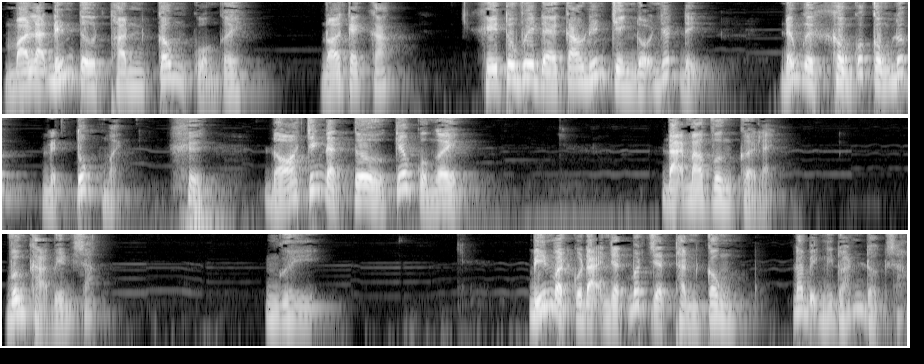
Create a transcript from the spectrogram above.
Mà là đến từ thần công của ngươi. Nói cách khác, Khi tu vi đề cao đến trình độ nhất định, Nếu ngươi không có công đức để túc mạnh Đó chính là từ kiếp của ngươi. Đại ma vương cười lạnh. Vương khả biến sắc. Ngươi Bí mật của đại nhật bất diệt thần công Đã bị nghi đoán được sao?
